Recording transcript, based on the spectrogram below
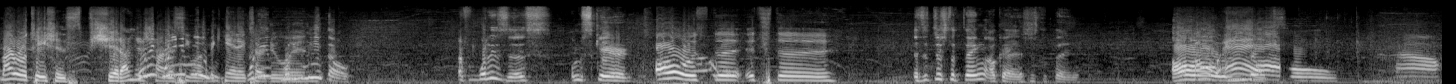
my rotation's shit. I'm just What trying what to see you what mechanics What do are you- What do you doing. mean though? Uh, What is this? I'm scared. Oh, it's the it's the Is it just a thing? Okay, it's just a thing. Oh, Oh, ads. no! Oh.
